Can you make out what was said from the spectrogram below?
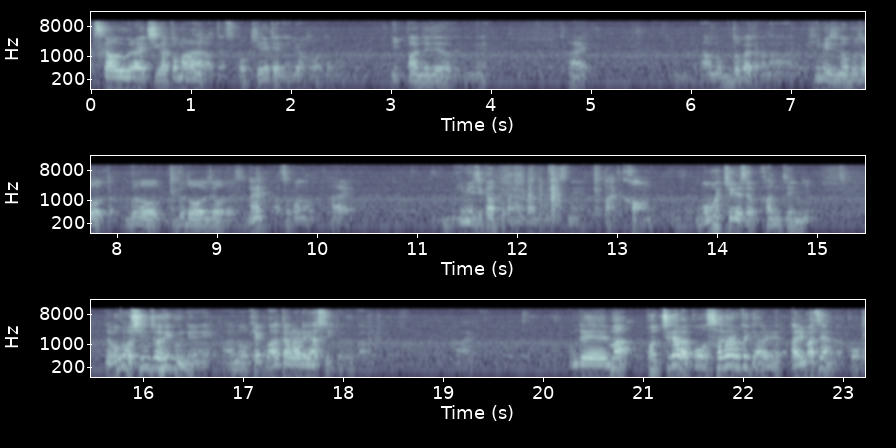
使うぐらい血が止まらなかったです。こう切れてね両方とも。一般で出た時にね。はい。あのどこやったかな。姫路の武道武道武道場ですね。あそこの。はい。姫路カップかなんかのですね。バコン。思いっきりですよ完全に。で僕も身長低いんでねあの結構当たられやすいというか。はい。でまあこっちからこう下がる時ありありませんか？こう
